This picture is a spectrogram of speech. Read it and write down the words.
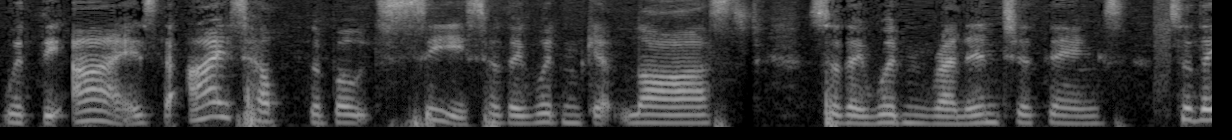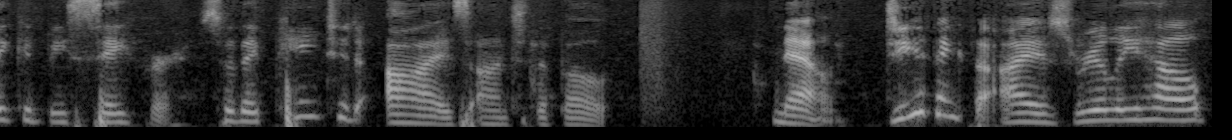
with the eyes, the eyes helped the boats see so they wouldn't get lost, so they wouldn't run into things, so they could be safer. So they painted eyes onto the boat. Now, do you think the eyes really help?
